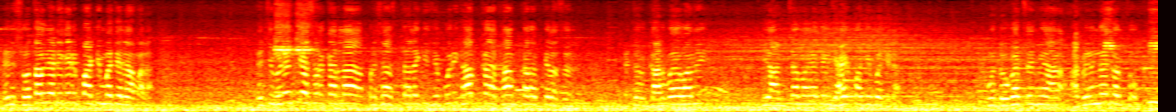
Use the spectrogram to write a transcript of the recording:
त्यांनी स्वतःहून या ठिकाणी पाठिंबा दिला आम्हाला. त्याची विनंती आहे सरकारला प्रशासनाला की जे कोणी खाप का काम खराब केलं असेल त्याच्यावर कारवाई व्हावी ही आमच्या मागे त्यांनी जाहीर पाठिंबा दिला. मग दोघांचं मी अभिनंदन करतो. की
